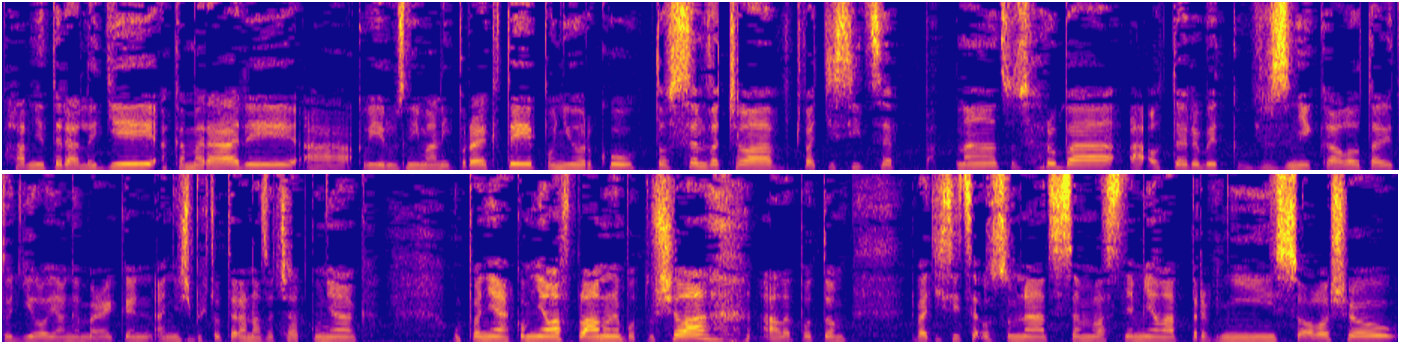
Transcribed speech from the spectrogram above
hlavně teda lidi a kamarády a takový různý malý projekty po New Yorku. To jsem začala v 2015 zhruba a od té doby vznikalo tady to dílo Young American, aniž bych to teda na začátku nějak úplně jako měla v plánu nebo tušila, ale potom 2018 jsem vlastně měla první solo show.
